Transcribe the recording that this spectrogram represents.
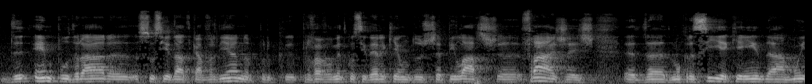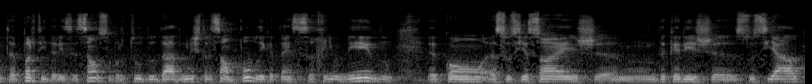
de empoderar a sociedade cabo-verdiana, porque provavelmente considera que é um dos pilares frágeis da democracia, que ainda há muita partidarização, sobretudo da administração pública, tem-se reunido uh, com associações de cariz social.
